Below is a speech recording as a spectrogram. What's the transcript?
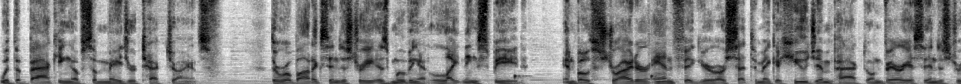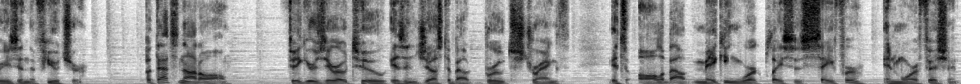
with the backing of some major tech giants. The robotics industry is moving at lightning speed, and both Strider and Figure are set to make a huge impact on various industries in the future. But that's not all. Figure 02 isn't just about brute strength, it's all about making workplaces safer and more efficient.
